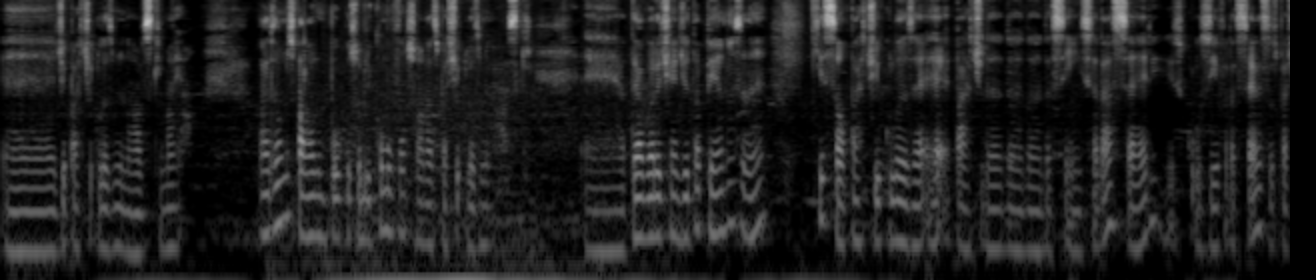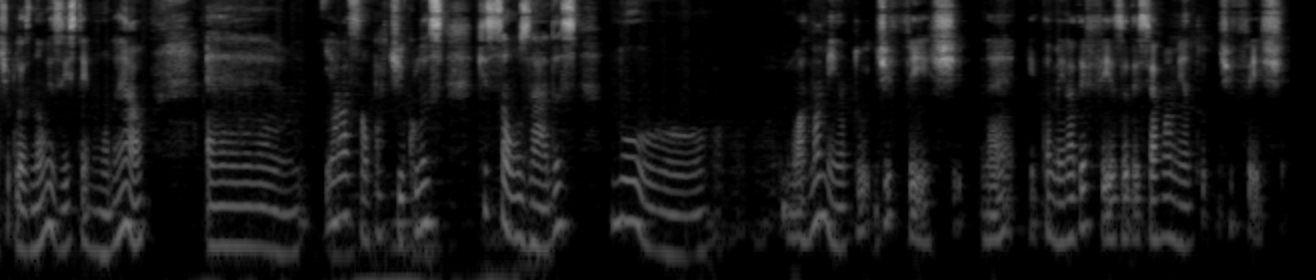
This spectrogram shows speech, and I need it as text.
é, de partículas Minovsky maior. Mas vamos falar um pouco sobre como funcionam as partículas Minovsky. É, até agora eu tinha dito apenas né, que são partículas, é, é parte da, da, da, ciência da série, exclusiva da série, essas partículas não existem no mundo real. É, e elas são partículas que são usadas no, no armamento de feixe, né? E também na defesa desse armamento de feixe.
